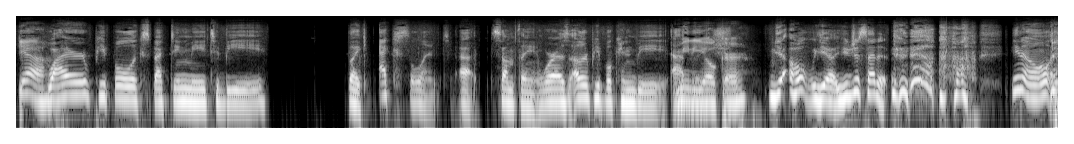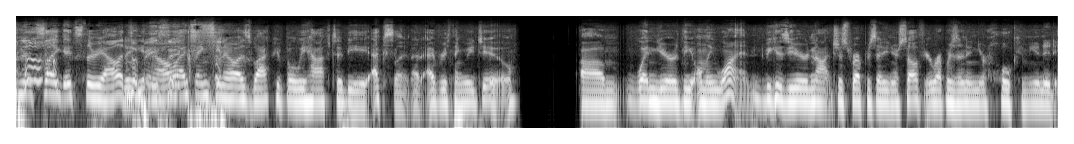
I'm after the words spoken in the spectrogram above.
yeah. Why are people expecting me to be like excellent at something, whereas other people can be average? Mediocre. Yeah. Oh, yeah. You just said it. you know, and it's like it's the reality. The you know, I think you know, as Black people, we have to be excellent at everything we do. Um, when you're the only one, because you're not just representing yourself, you're representing your whole community.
